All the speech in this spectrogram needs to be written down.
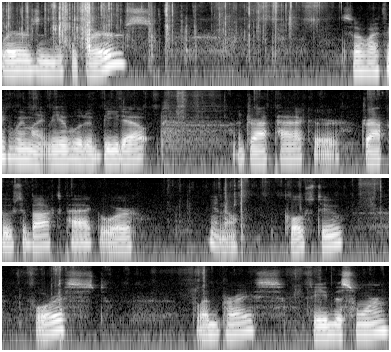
rares and mythic rares. So I think we might be able to beat out a draft pack or draft booster box pack or, you know, close to Forest, Blood Price, Feed the Swarm,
